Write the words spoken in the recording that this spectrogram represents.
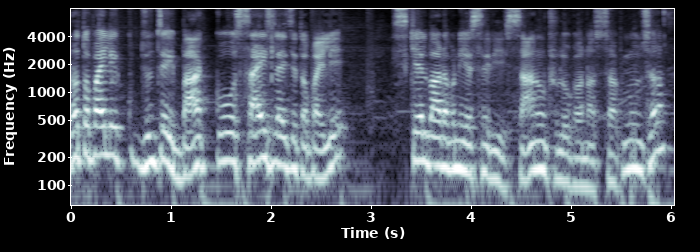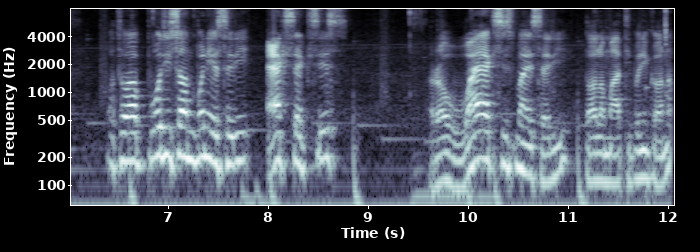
र तपाईँले जुन चाहिँ बाघको साइजलाई चाहिँ तपाईँले स्केलबाट पनि यसरी सानो ठुलो गर्न सक्नुहुन्छ अथवा पोजिसन पनि यसरी एक्स एक्सिस र वाइ एक्सिसमा यसरी तलमाथि पनि गर्न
